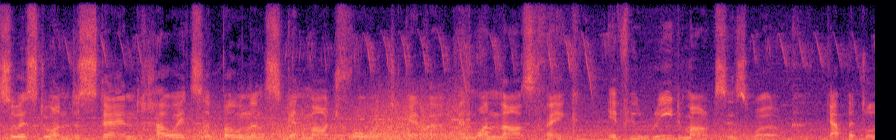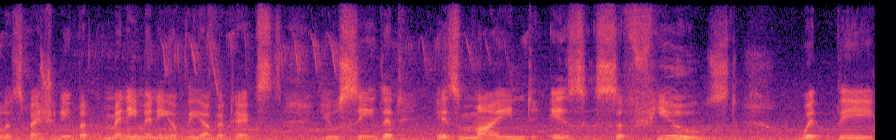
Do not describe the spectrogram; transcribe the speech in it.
so as to understand how its opponents can march forward together. And one last thing, if you read Marx's work, Capital especially, but many, many of the other texts, you see that his mind is suffused with the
